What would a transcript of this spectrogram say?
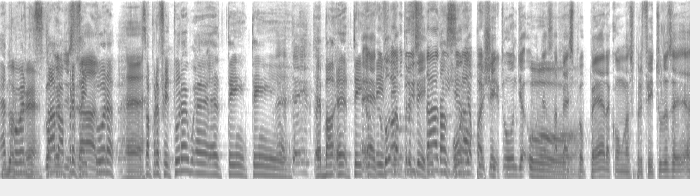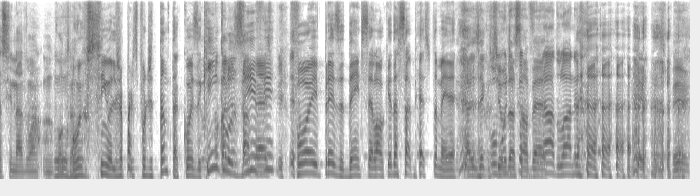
É do governo do Estado, a Prefeitura. É. Essa Prefeitura é, tem... tem, é, tem, tem é, é, tem, é, toda a prefeitura, onde, a prefeitura onde, onde o... a Sabesp opera com as prefeituras é assinado um, um contrato. O Sim, ele já participou de tanta coisa, que inclusive foi presidente, sei lá o que, da Sabesp também, né? Tá executivo da Sabesp. lá, né?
